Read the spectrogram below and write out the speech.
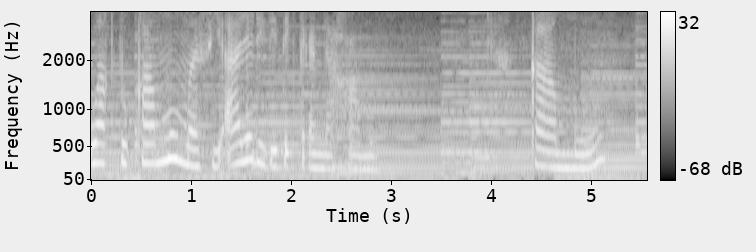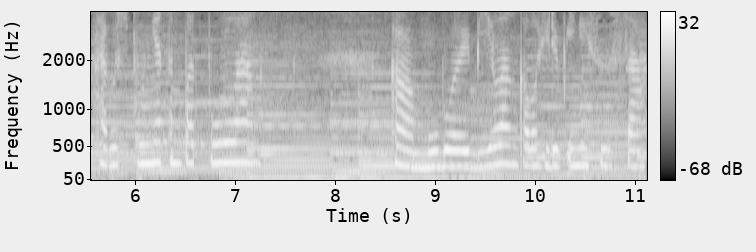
waktu kamu masih ada di titik terendah kamu. Kamu harus punya tempat pulang kamu boleh bilang kalau hidup ini susah.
